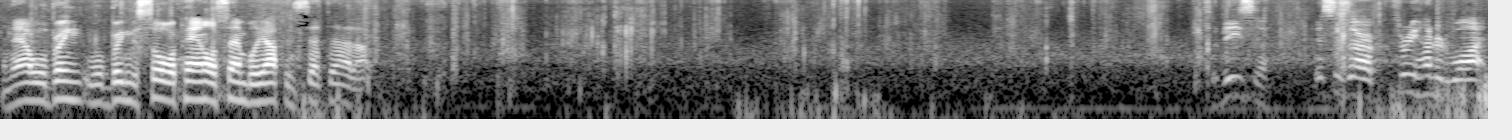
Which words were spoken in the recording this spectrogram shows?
And now we'll bring we'll bring the solar panel assembly up and set that up. So these uh, this is our 300 watt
